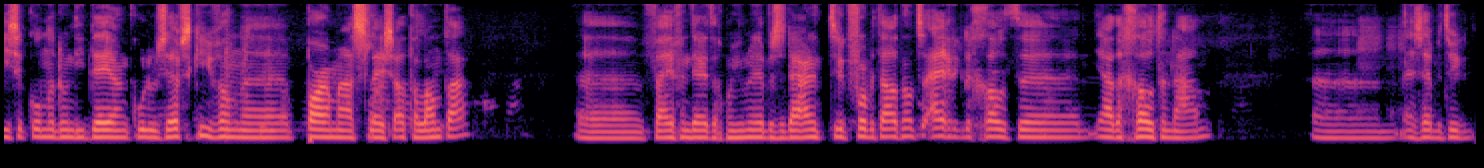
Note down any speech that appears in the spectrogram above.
die ze konden doen, die Dejan Kulusevski van Parma slash Atalanta. 35 eh, miljoen hebben ze daar natuurlijk voor betaald. Dat is eigenlijk de grote, ja, de grote naam. Uh, en ze hebben natuurlijk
